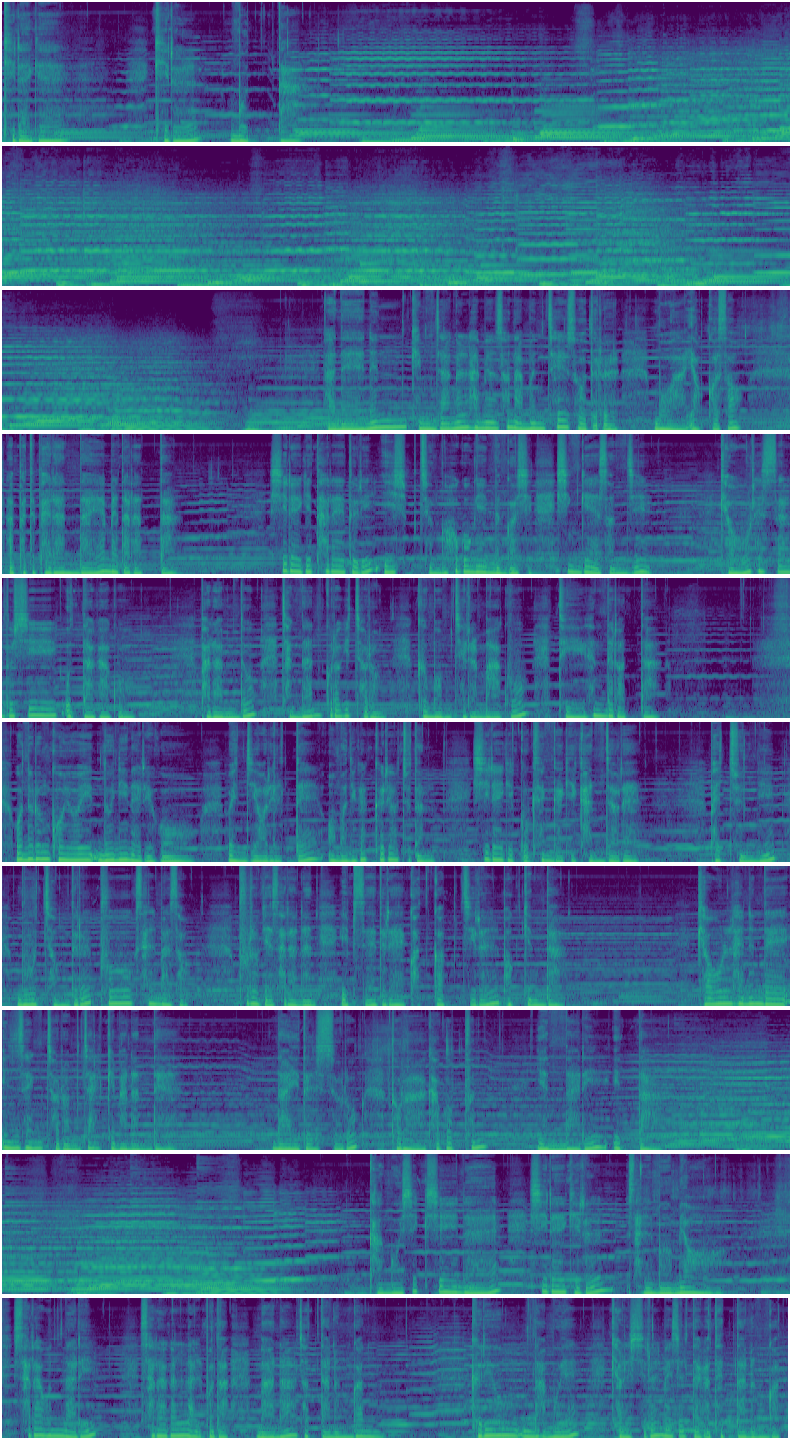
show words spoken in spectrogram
길에게 길을 묻다. 아내는 김장을 하면서 남은 채소들을 모아 엮어서 아파트 베란다에 매달았다. 시래기 타래들이 20층 허공에 있는 것이 신기해서인지 겨울 햇살도 씩 웃다 가고 바람도 장난꾸러기처럼 그 몸체를 마구 뒤 흔들었다. 오늘은 고요히 눈이 내리고 왠지 어릴 때 어머니가 끓여주던 시래기국 생각이 간절해 배춧잎, 무청들을 푹 삶아서 푸르게 살아난 잎새들의 겉껍질을 벗긴다. 겨울 해는 내 인생처럼 짧기만 한데 나이 들수록 돌아가고픈 옛날이 있다. 강우식 시인의 시래기를 삶으며 살아온 날이 살아갈 날보다 많아졌다는 건 그리움 나무에 결실을 맺을 때가 됐다는 것.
